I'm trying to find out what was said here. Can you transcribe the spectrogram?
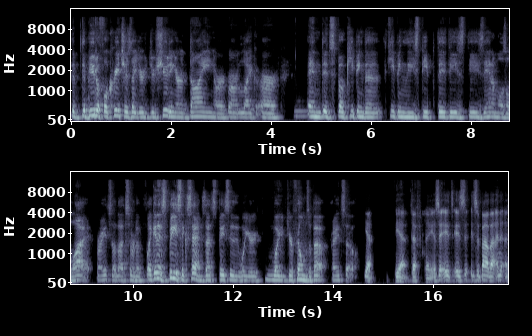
the, the beautiful creatures that you're you're shooting are dying or or like are and it's about keeping the keeping these people these these animals alive right? So that's sort of like in its basic sense that's basically what your what your film's about right? So. Yeah. Yeah definitely. It's it's it's, about that. And uh,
